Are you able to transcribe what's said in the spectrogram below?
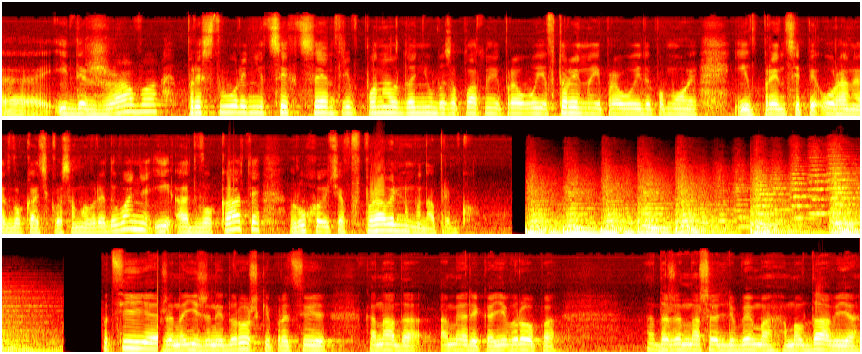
е, і держава при створенні цих центрів по наданню безоплатної правової вторинної правової допомоги, і в принципі органи адвокатського самоврядування і адвокати рухаються в правильному напрямку. По цій вже наїждженій дорожці працює Канада, Америка, Європа, навіть наша любима Молдавія,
